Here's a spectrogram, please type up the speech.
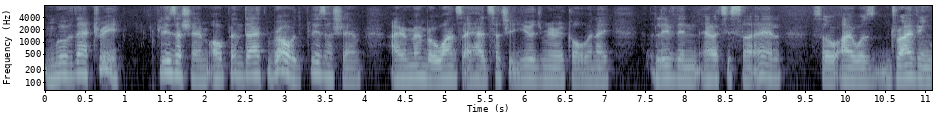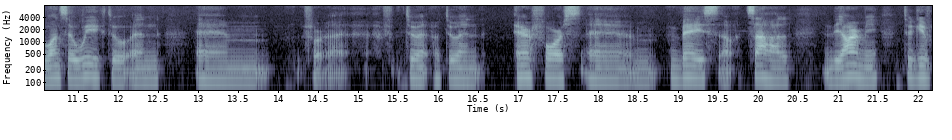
move that tree. Please Hashem, open that road. Please Hashem, I remember once I had such a huge miracle when I lived in Eretz Israel. So I was driving once a week to an um, for uh, to to an Air Force um, base, uh, Tzahal, in the army, to give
